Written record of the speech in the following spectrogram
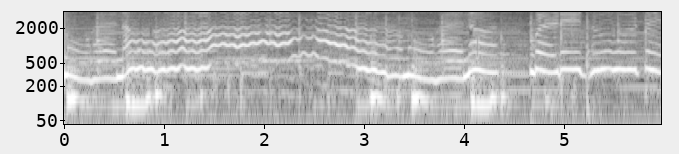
मोहना मोहना बड़े झूठे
